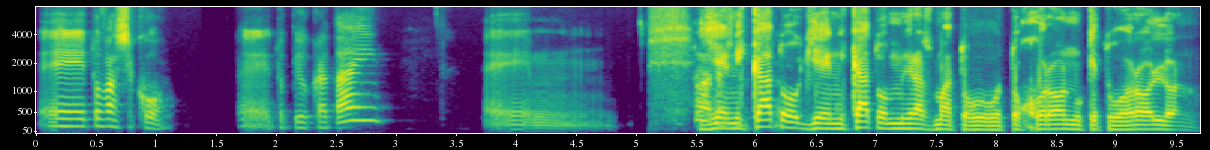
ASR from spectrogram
ε, το βασικό ε, το οποίο κρατάει. Ε, γενικά, το, γενικά το μοίρασμα το, το χρόνου και του ρόλων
